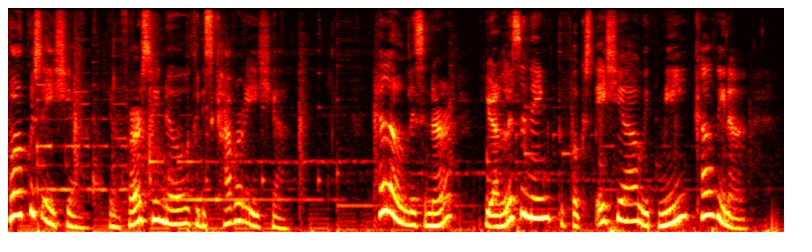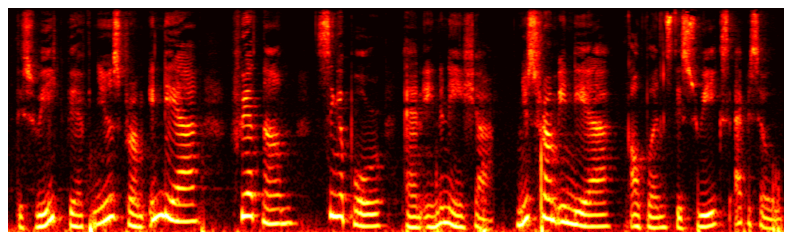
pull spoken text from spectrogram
Focus Asia, your first window to discover Asia. Hello, listener. You are listening to Focus Asia with me, Kalvina. This week we have news from India, Vietnam, Singapore, and Indonesia. News from India opens this week's episode.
